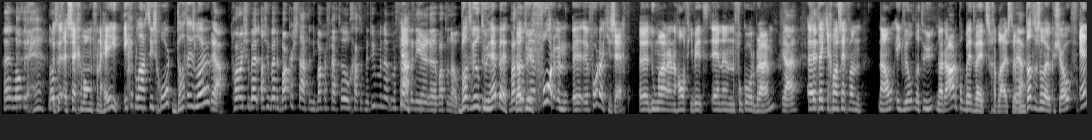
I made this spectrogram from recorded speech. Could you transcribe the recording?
Hè, loop ik... Hè? Loop Dus, eens- eh, zeg gewoon van, hé, hey, ik heb laatst iets gehoord, dat is leuk. Ja, gewoon als, je bij, als u bij de bakker staat en die bakker vraagt... "Oh, hoe gaat het met u, mevrouw, Ja. meneer, eh, wat dan ook. Wat wilt u hebben? Wat dat u voor een, eh, eh, voordat je zegt, eh, doe maar een halfje wit en een volkoren bruin. Ja, eh, zeg- Dat je gewoon zegt van, nou, ik wil dat u naar de aardappelbedwetens gaat luisteren. Ja. Want dat is een leuke show. En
